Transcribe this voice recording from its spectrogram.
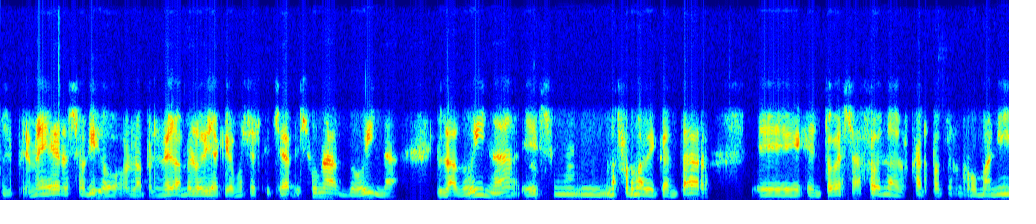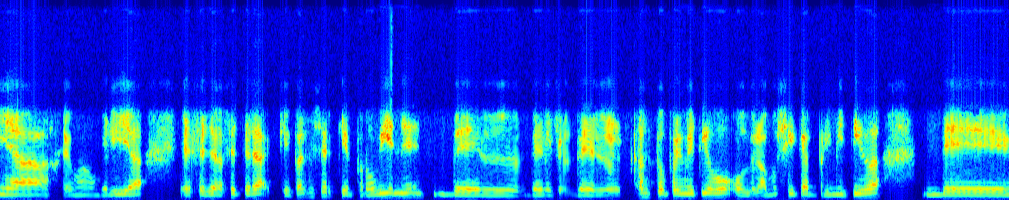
el primer sonido, la primera melodía que vamos a escuchar es una doina. La doina es un- una forma de cantar eh, en toda esa zona de los Cárpatos, en Rumanía, en Hungría, etcétera, etcétera, que parece ser que proviene del, del, canto primitivo o de la música primitiva de,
